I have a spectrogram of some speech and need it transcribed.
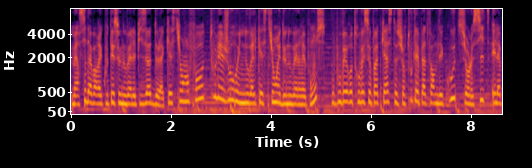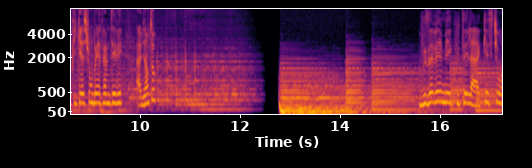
Merci d'avoir écouté ce nouvel épisode de la Question Info. Tous les jours, une nouvelle question et de nouvelles réponses. Vous pouvez retrouver ce podcast sur toutes les plateformes d'écoute, sur le site et l'application BFM TV. À bientôt. Vous avez aimé écouter la Question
